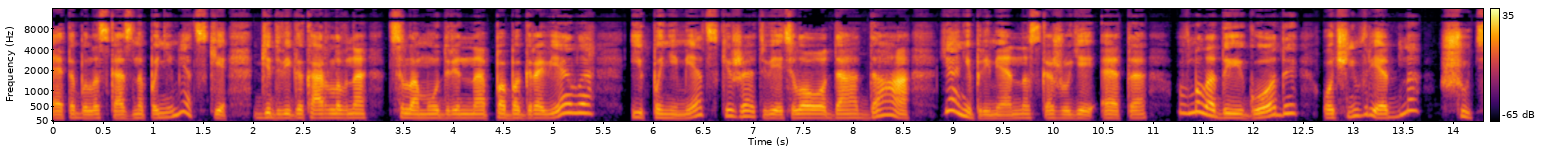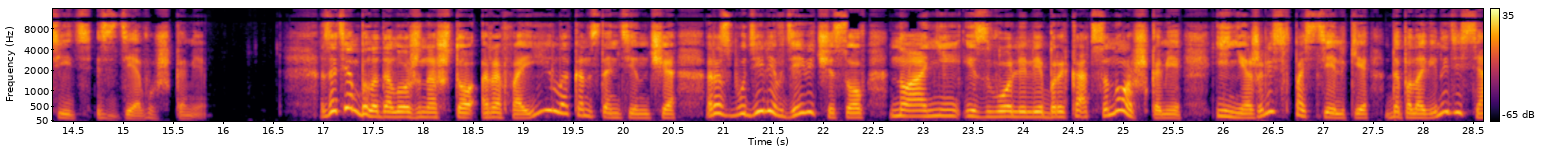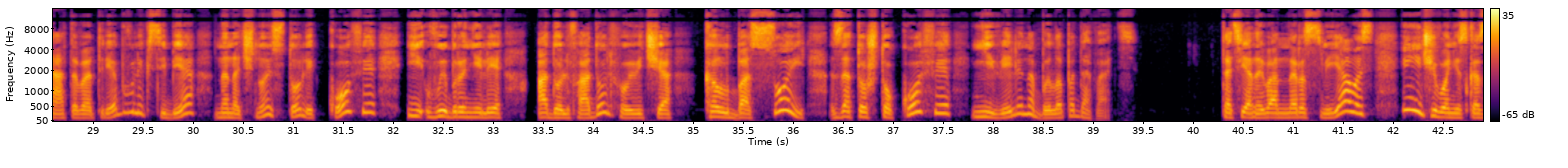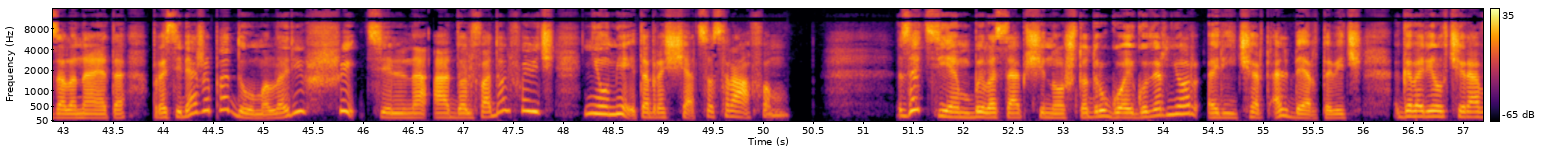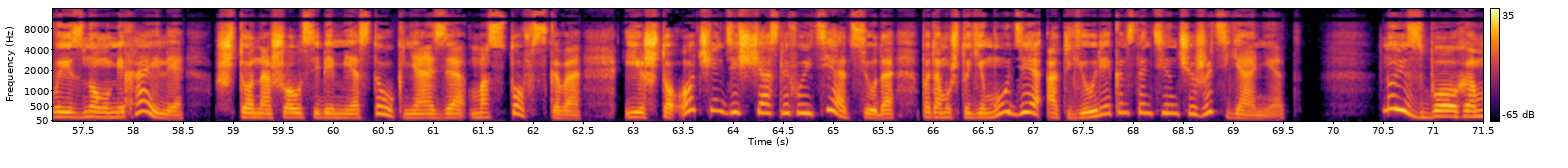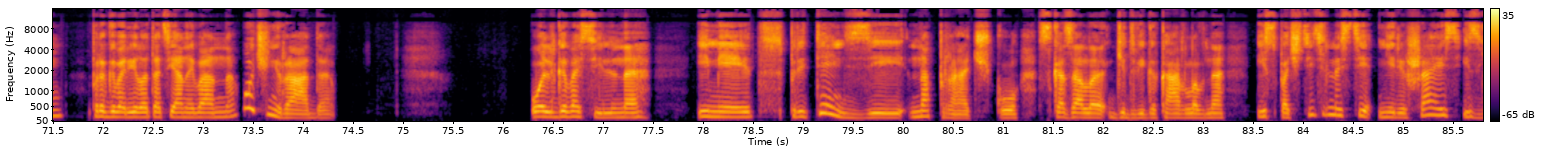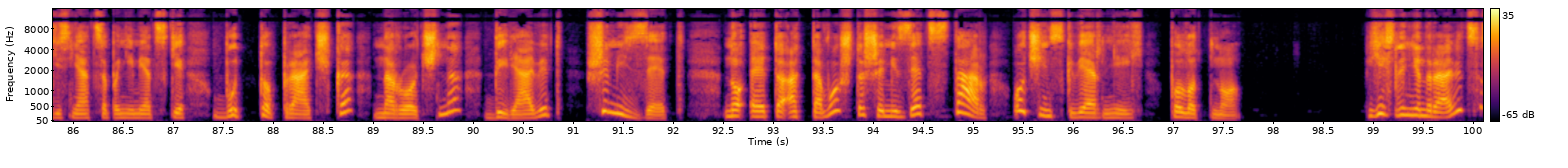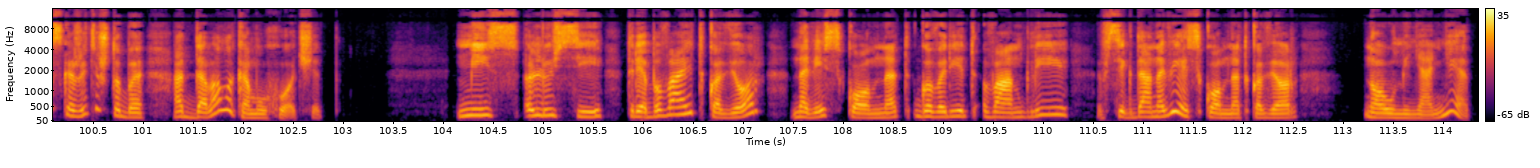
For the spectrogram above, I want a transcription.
Это было сказано по-немецки. Гедвига Карловна целомудренно побагровела и по-немецки же ответила, «О, да-да, я непременно скажу ей это. В молодые годы очень вредно шутить с девушками». Затем было доложено, что Рафаила Константиновича разбудили в девять часов, но они изволили брыкаться ножками и нежились в постельке до половины десятого, требовали к себе на ночной столик кофе и выбронили Адольфа Адольфовича колбасой за то, что кофе не велено было подавать. Татьяна Ивановна рассмеялась и ничего не сказала на это. Про себя же подумала. Решительно Адольф Адольфович не умеет обращаться с Рафом. Затем было сообщено, что другой гувернер, Ричард Альбертович, говорил вчера выездному Михаиле, что нашел себе место у князя Мостовского и что очень счастлив уйти отсюда, потому что ему, де, от Юрия Константиновича житья нет. «Ну и с Богом», — проговорила Татьяна Ивановна, — «очень рада». Ольга Васильевна имеет претензии на прачку», — сказала Гедвига Карловна, из почтительности не решаясь изъясняться по-немецки, будто прачка нарочно дырявит шемизет. Но это от того, что шемизет стар, очень скверней полотно. Если не нравится, скажите, чтобы отдавала кому хочет. «Мисс Люси требует ковер на весь комнат. Говорит, в Англии всегда на весь комнат ковер, но у меня нет».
